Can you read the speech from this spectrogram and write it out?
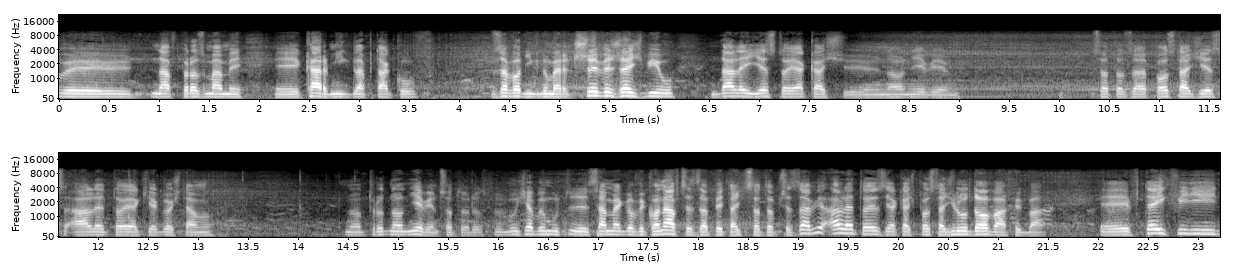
y, na wprost mamy y, karmik dla ptaków. Zawodnik numer 3 wyrzeźbił. Dalej jest to jakaś, y, no nie wiem co to za postać jest, ale to jakiegoś tam no trudno, nie wiem co to, musiałbym samego wykonawcę zapytać co to przedstawi, ale to jest jakaś postać ludowa chyba. E, W tej chwili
